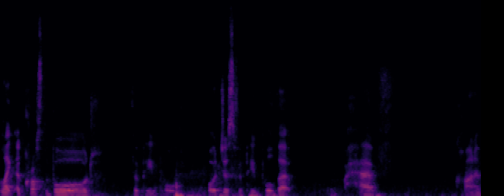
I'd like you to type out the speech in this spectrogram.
like across the board for people, or just for people that have kind of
